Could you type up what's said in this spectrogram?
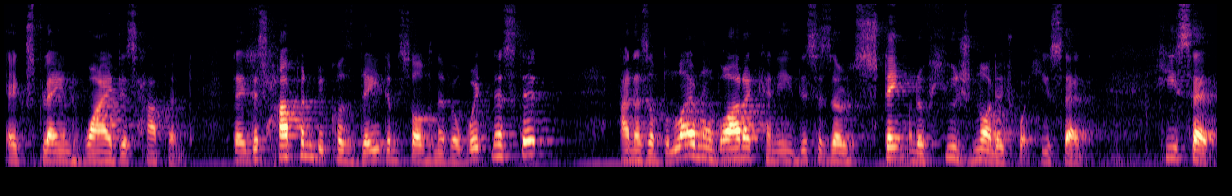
explained why this happened. That this happened because they themselves never witnessed it. And as Abdullah ibn Mubarak, and he, this is a statement of huge knowledge, what he said. He said,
